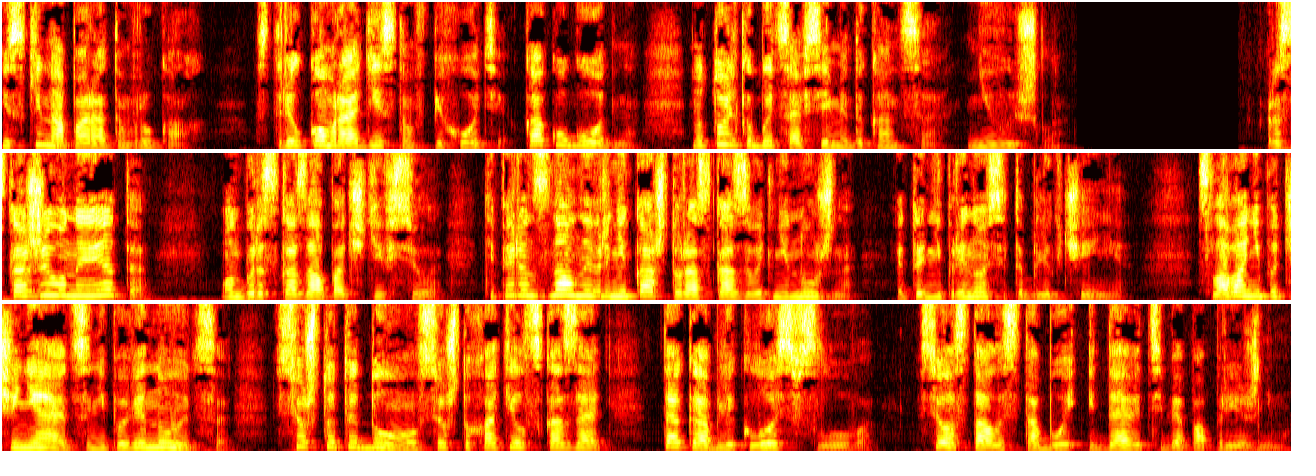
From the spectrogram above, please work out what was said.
не с киноаппаратом в руках, стрелком-радистом в пехоте, как угодно, но только быть со всеми до конца не вышло. Расскажи он и это — он бы рассказал почти все. Теперь он знал наверняка, что рассказывать не нужно. Это не приносит облегчения. Слова не подчиняются, не повинуются. Все, что ты думал, все, что хотел сказать, так и облеклось в слово. Все осталось с тобой и давит тебя по-прежнему.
